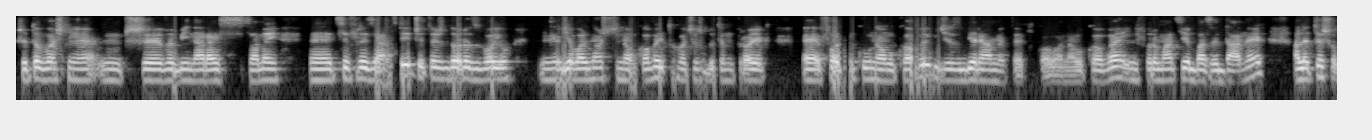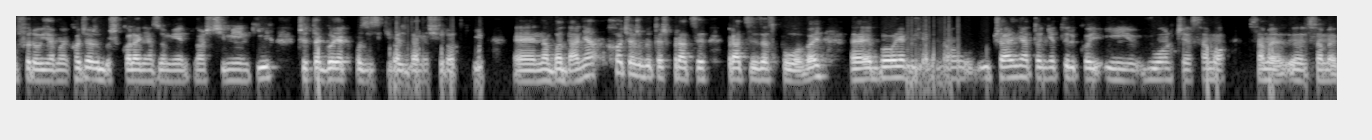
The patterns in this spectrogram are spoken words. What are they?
czy to właśnie przy webinarach z samej e, cyfryzacji, czy też do rozwoju działalności naukowej, to chociażby ten projekt Forum Kół Naukowych, gdzie zbieramy te koła naukowe, informacje, bazy danych, ale też oferujemy chociażby szkolenia z umiejętności miękkich, czy tego, jak pozyskiwać dane środki e, na badania, chociażby też pracy, pracy zespołowej, e, bo jak wiemy, no, uczelnia to nie tylko i wyłącznie samo same, same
